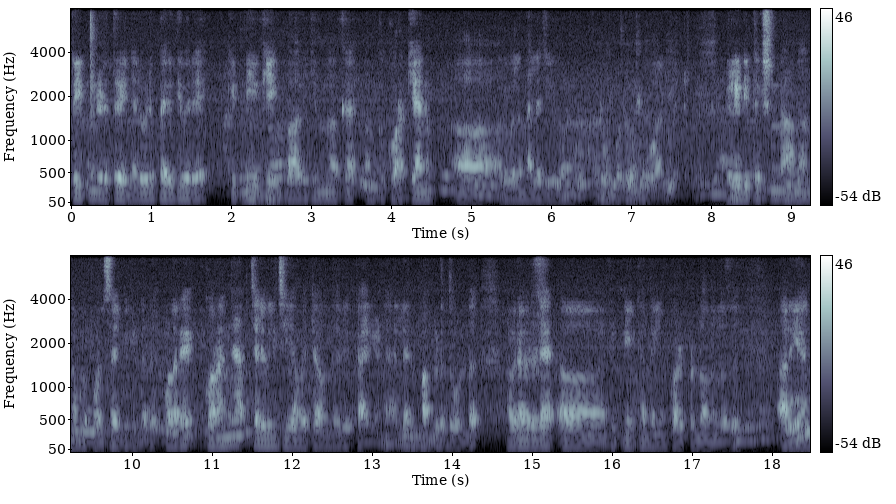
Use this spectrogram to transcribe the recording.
ട്രീറ്റ്മെന്റ് എടുത്തു കഴിഞ്ഞാൽ ഒരു പരിധിവരെ കിഡ്നിക്ക് ബാധിക്കുന്നതൊക്കെ നമുക്ക് കുറയ്ക്കാനും അതുപോലെ നല്ല ജീവിതം മുമ്പോട്ട് കൊണ്ടുപോകാനും പറ്റും. ഏർലി ഡിറ്റക്ഷനാണ് നമ്മൾ പ്രോത്സാഹിപ്പിക്കേണ്ടത്. വളരെ കുറഞ്ഞ ചെലവിൽ ചെയ്യാൻ പറ്റാവുന്ന ഒരു കാര്യമാണ്. എല്ലാവരും പങ്കെടുത്തുകൊണ്ട് അവരവരുടെ കിഡ്നിക്ക് എന്തെങ്കിലും കുഴപ്പമുണ്ടോ എന്നുള്ളത് അറിയാൻ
